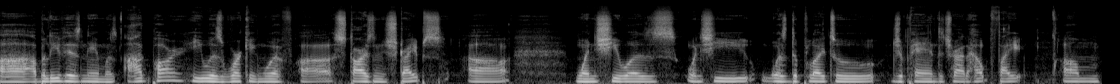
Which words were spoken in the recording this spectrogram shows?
Uh, I believe his name was Agpar. He was working with uh, Stars and Stripes uh, when she was when she was deployed to Japan to try to help fight um,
